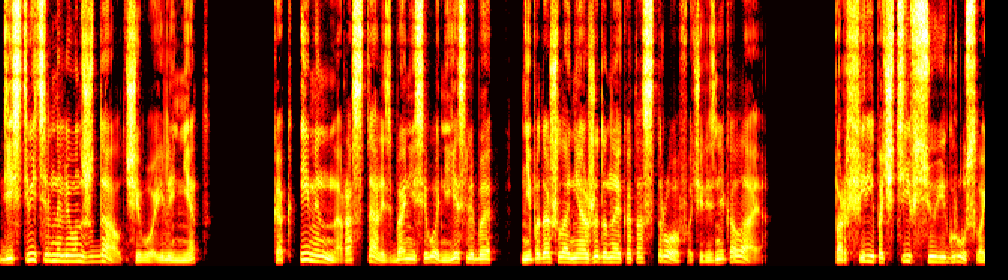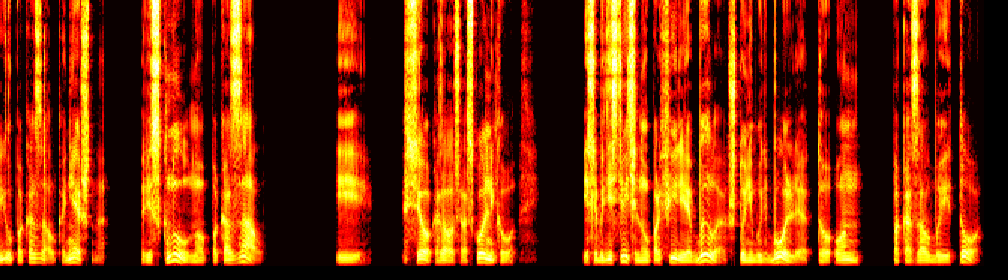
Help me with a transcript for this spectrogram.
Действительно ли он ждал чего или нет? Как именно расстались бы они сегодня, если бы не подошла неожиданная катастрофа через Николая? Порфирий почти всю игру свою показал, конечно. Рискнул, но показал. И все казалось Раскольникову. Если бы действительно у Порфирия было что-нибудь более, то он показал бы и то.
